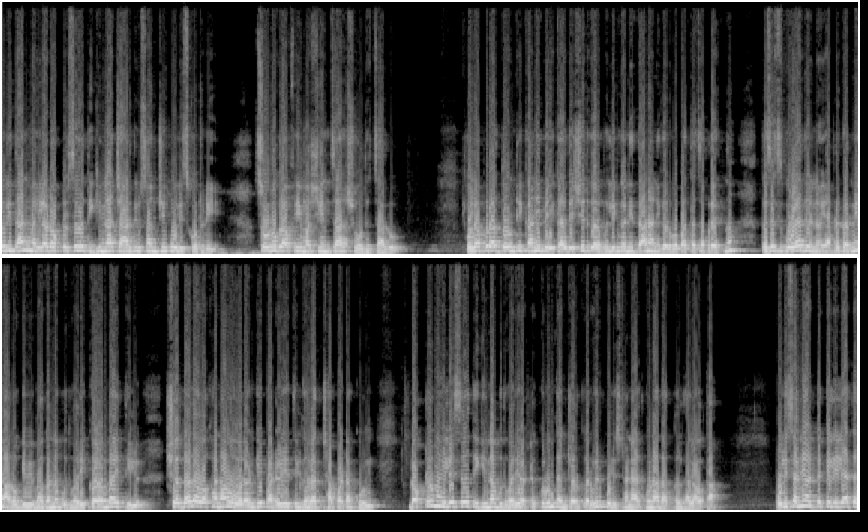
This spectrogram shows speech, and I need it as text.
निदान महिला डॉक्टरसह तिघींना चार दिवसांची पोलीस कोठडी. सोनोग्राफी मशीनचा शोध चालू. कोल्हापुरात दोन ठिकाणी बेकायदेशीर गर्भलिंग निदान आणि गर्भपाताचा प्रयत्न तसेच गोळ्या देणं या प्रकरणी आरोग्य विभागानं बुधवारी कळंबा येथील श्रद्धा दवाखाना व वरणगे पाडळी येथील घरात छापा टाकून डॉक्टर महिलेसह तिघींना बुधवारी अटक करून त्यांच्यावर करवीर पोलीस ठाण्यात गुन्हा दाखल झाला होता. पोलिसांनी अटक केलेल्या त्या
